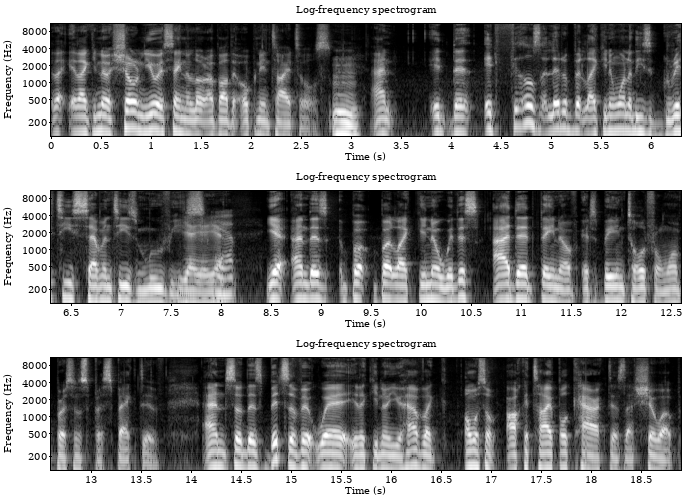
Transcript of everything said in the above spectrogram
like, like you know, Sean, you were saying a lot about the opening titles, mm. and it the, it feels a little bit like you know one of these gritty '70s movies. Yeah, yeah, yeah. Yep. Yeah, and there's but but like you know with this added thing of it's being told from one person's perspective, and so there's bits of it where like you know you have like almost of archetypal characters that show up,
